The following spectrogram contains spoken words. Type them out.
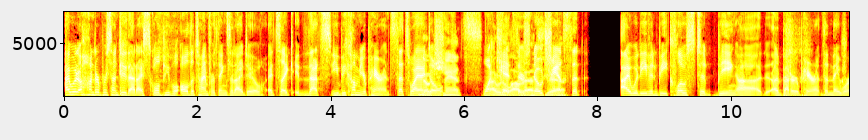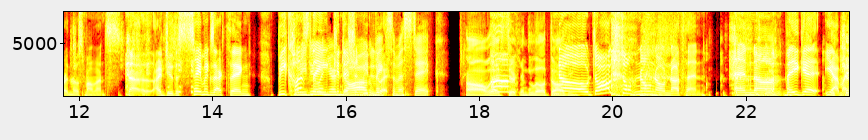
I would 100% do that. I scold people all the time for things that I do. It's like it- that's you become your parents. That's why I don't chance. Want would kids. There's that. no Yeah. chance that I would even be close to being a, a better parent than they were in those moments. Uh, I do the same exact thing because they when your conditioned dog me to do makes it. a mistake? Oh, well, that's different. The little dog. No, dogs don't know no nothing, and um, they get yeah. My,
